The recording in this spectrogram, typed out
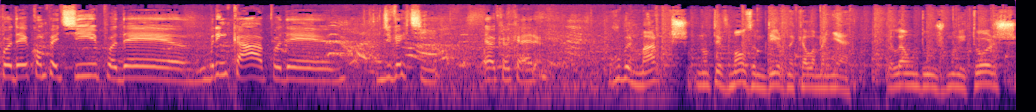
poder competir, poder brincar, poder divertir. É o que eu quero. Ruben Marques não teve mãos a medir naquela manhã. Ele é um dos monitores,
